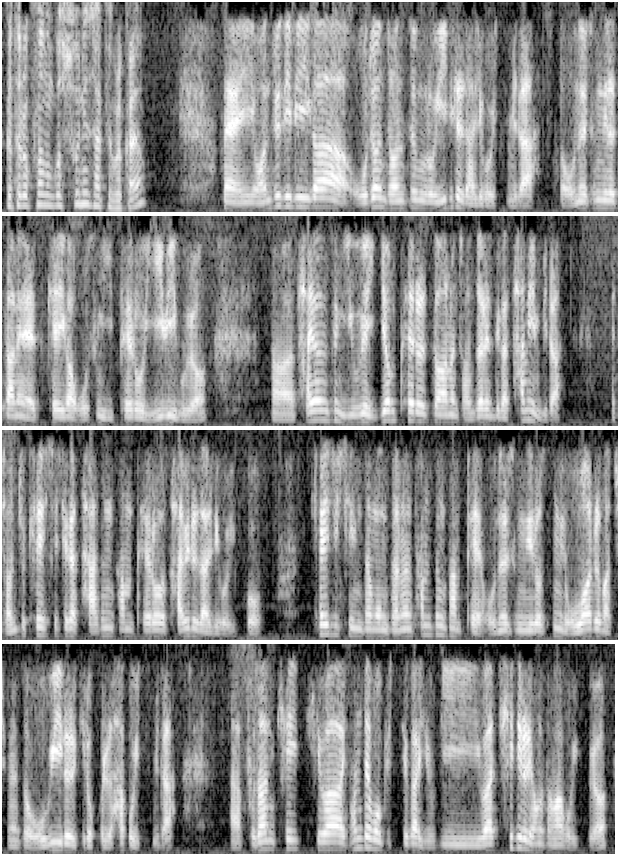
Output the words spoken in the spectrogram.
끝으로 프로농구 순위 살펴볼까요? 네, 이 원주 DB가 5전 전승으로 1위를 달리고 있습니다. 또 오늘 승리를 따낸 SK가 5승 2패로 2위고요. 어, 4연승 이후에 2연패를 떠안은 전자랜드가 3위입니다. 전주 KCC가 4승 3패로 4위를 달리고 있고 KGC 인삼공사는 3승 3패, 오늘 승리로 승리 5화를 맞추면서 5위를 기록을 하고 있습니다. 아, 부산 KT와 현대모비스가 6위와 7위를 형성하고 있고요.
